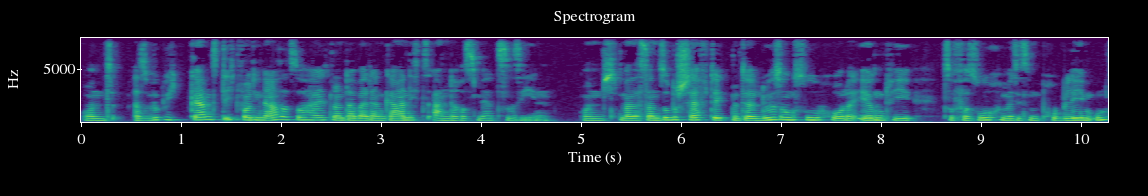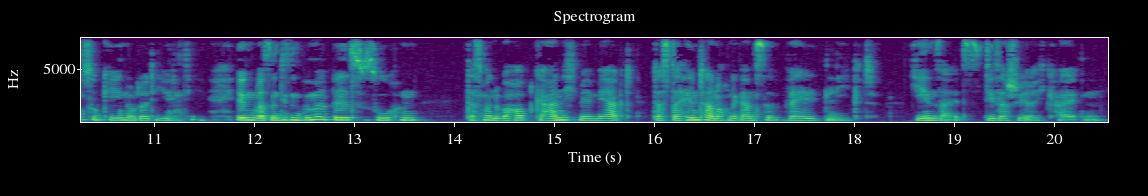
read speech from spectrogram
Und also wirklich ganz dicht vor die Nase zu halten und dabei dann gar nichts anderes mehr zu sehen. Und man ist dann so beschäftigt mit der Lösungssuche oder irgendwie zu versuchen, mit diesem Problem umzugehen oder die, die irgendwas in diesem Wimmelbild zu suchen, dass man überhaupt gar nicht mehr merkt, dass dahinter noch eine ganze Welt liegt, jenseits dieser Schwierigkeiten.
